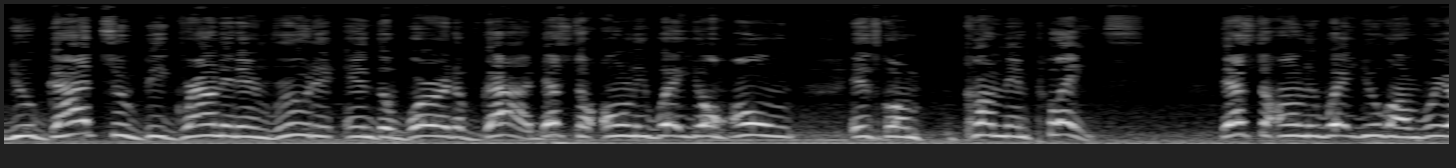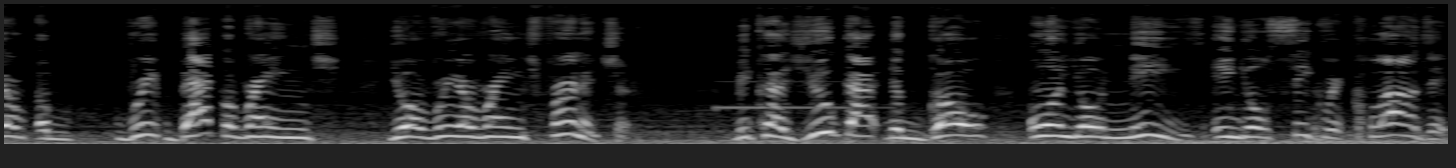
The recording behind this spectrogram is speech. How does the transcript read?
you got to be grounded and rooted in the word of God. That's the only way your home is going to come in place. That's the only way you're going to re uh, re back arrange your rearranged furniture. Because you got to go on your knees in your secret closet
